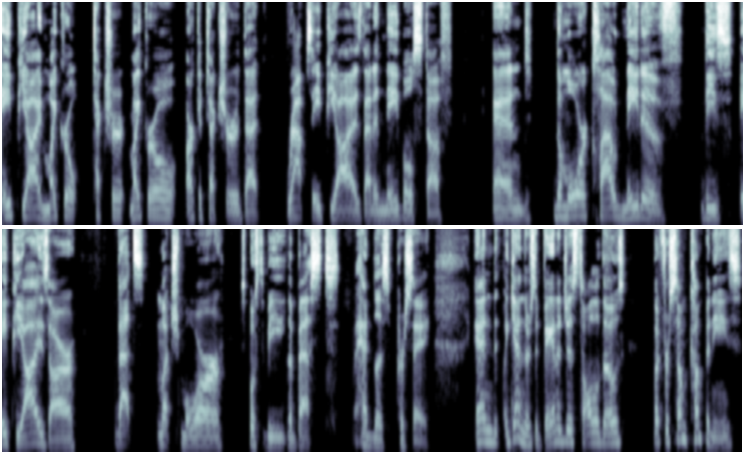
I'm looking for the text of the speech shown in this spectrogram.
API micro texture, micro architecture that wraps APIs that enable stuff. And the more cloud native these APIs are, that's much more supposed to be the best headless per se. And again, there's advantages to all of those. But for some companies,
